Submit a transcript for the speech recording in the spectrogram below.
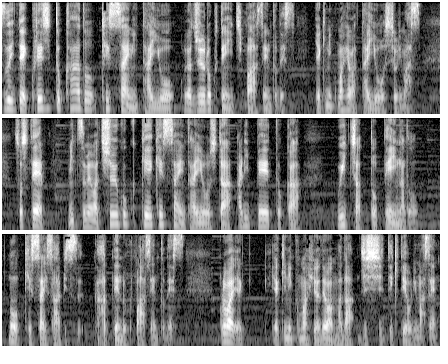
続いてクレジットカード決済に対応。これが16.1%です。焼肉マフィアは対応しております。そして3つ目は中国系決済に対応したアリペイとか WeChatPay などの決済サービスが8.6%です。これは焼肉マフィアではまだ実施できておりません。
